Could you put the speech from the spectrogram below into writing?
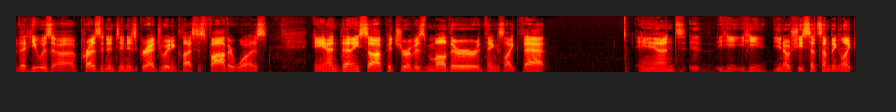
that he was a president in his graduating class. His father was, and then he saw a picture of his mother and things like that. and he he you know she said something like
